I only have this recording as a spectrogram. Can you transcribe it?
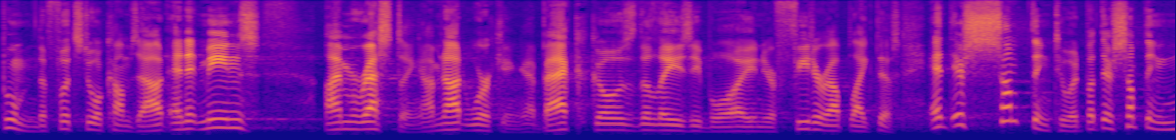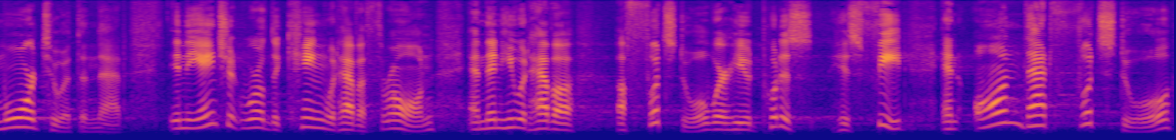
Boom, the footstool comes out, and it means I'm resting, I'm not working. Back goes the La-Z-Boy, and your feet are up like this. And there's something to it, but there's something more to it than that. In the ancient world, the king would have a throne, and then he would have a, a footstool where he would put his, his feet, and on that footstool,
